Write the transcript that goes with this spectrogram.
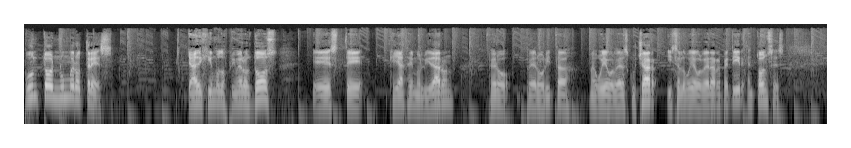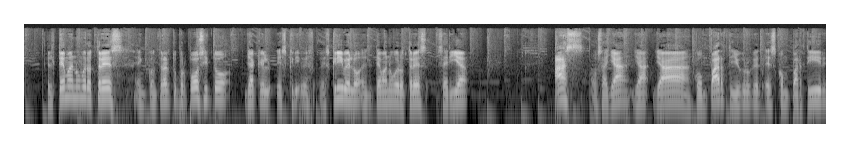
Punto número 3. Ya dijimos los primeros dos, este, que ya se me olvidaron, pero, pero ahorita me voy a volver a escuchar y se lo voy a volver a repetir. Entonces, el tema número 3, encontrar tu propósito, ya que escríbelo. El tema número 3 sería haz, o sea, ya, ya, ya comparte. Yo creo que es compartir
